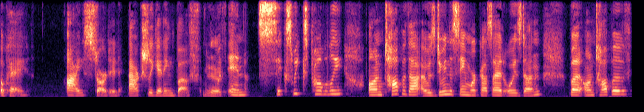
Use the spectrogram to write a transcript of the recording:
okay, I started actually getting buff Yeah. within six weeks, probably. On top of that, I was doing the same workouts I had always done, but on top of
